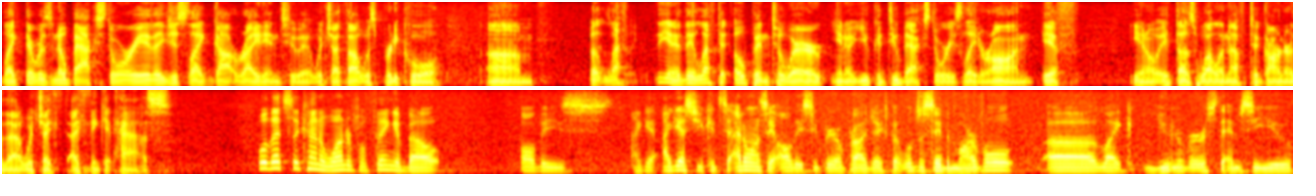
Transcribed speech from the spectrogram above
like there was no backstory they just like got right into it which i thought was pretty cool um but left you know they left it open to where you know you could do backstories later on if you know it does well enough to garner that which i i think it has Well, that's the kind of wonderful thing about all these. I guess, I guess you could say I don't want to say all these superhero projects, but we'll just say the Marvel uh, like universe, the MCU,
